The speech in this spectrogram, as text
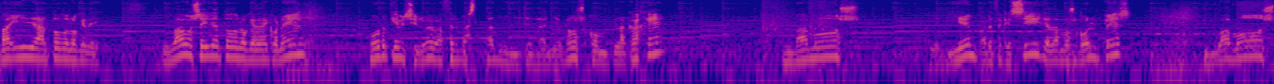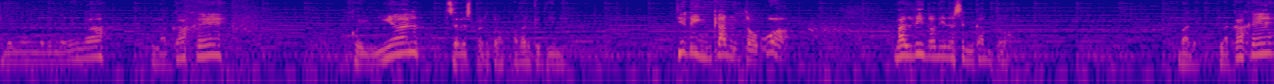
Va a ir a todo lo que dé. Vamos a ir a todo lo que dé con él. Porque si no me va a hacer bastante daño. Vamos con placaje. Vamos. Vale, bien, parece que sí, que damos golpes. Vamos, venga, venga, venga, venga. Placaje. Genial. Se despertó, a ver qué tiene. ¡Tiene encanto! ¡Uah! Maldito, tienes encanto. Vale, placaje.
